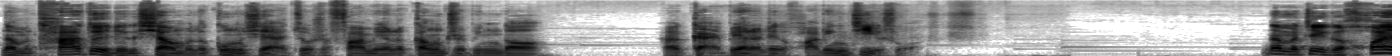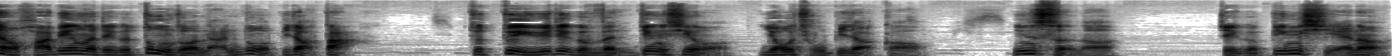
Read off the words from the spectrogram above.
那么他对这个项目的贡献就是发明了钢制冰刀，啊，改变了这个滑冰技术。那么这个花样滑冰的这个动作难度比较大，就对于这个稳定性要求比较高，因此呢，这个冰鞋呢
